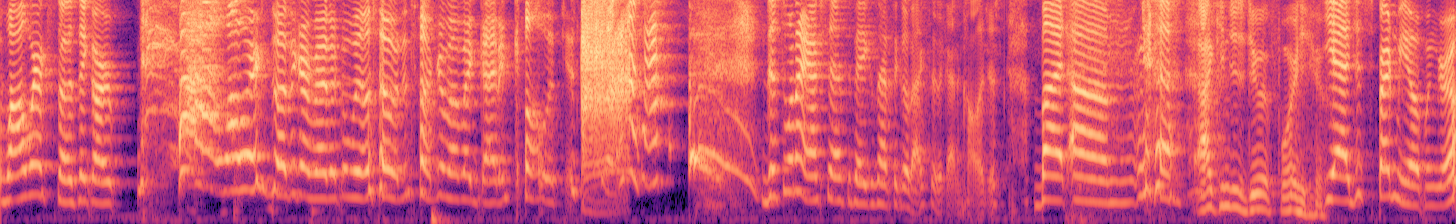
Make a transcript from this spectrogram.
while we're exposing our, while we're exposing our medical bills, I want to talk about my gynecologist. Ah! This one I actually have to pay because I have to go back to the gynecologist. But um, I can just do it for you. yeah, just spread me open, girl.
